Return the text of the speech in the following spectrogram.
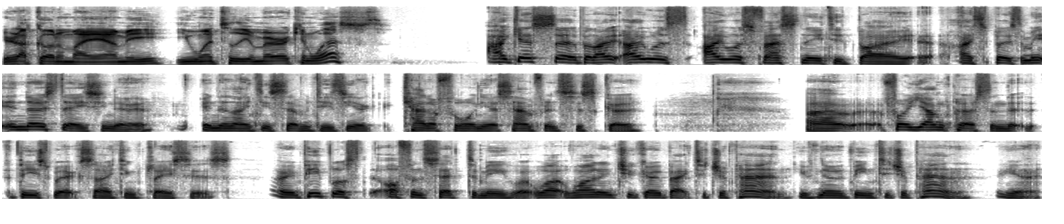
you're not going to Miami you went to the American West I guess so, but I, I was I was fascinated by I suppose I mean in those days you know in the 1970s you know California San Francisco uh, for a young person these were exciting places. I mean people often said to me why, why don't you go back to Japan? You've never been to Japan you know.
